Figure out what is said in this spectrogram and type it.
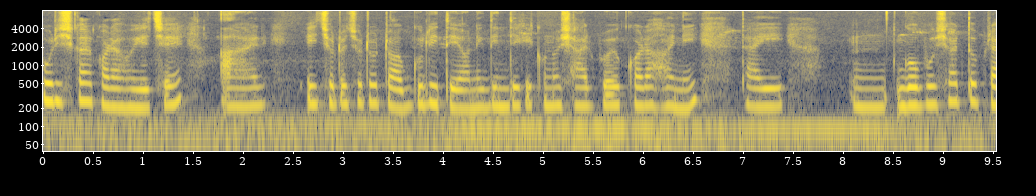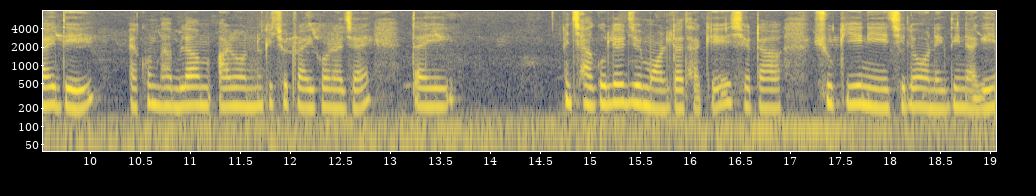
পরিষ্কার করা হয়েছে। আর এই ছোট ছোট টবগুলিতে অনেক দিন থেকে কোনো সার প্রয়োগ করা হয়নি, তাই গোবর সার তো প্রায় দেই। এখন ভাবলাম আরও অন্য কিছু ট্রাই করা যায়। তাই ছাগলের যে মলটা থাকে, সেটা শুকিয়ে নিয়েছিল অনেক দিন আগেই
